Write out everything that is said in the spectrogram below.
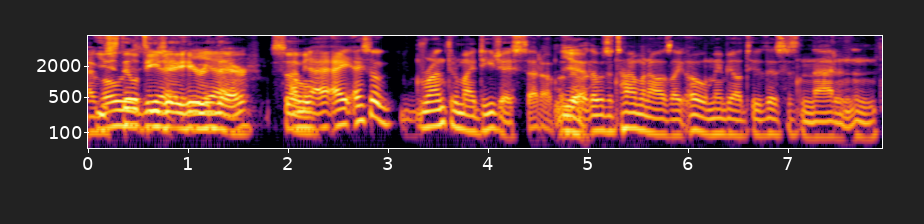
I've you still DJ yeah, here yeah. and there. So I mean, I, I still run through my DJ setup. Yeah. There, there was a time when I was like, oh, maybe I'll do this, this, and that, and, and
